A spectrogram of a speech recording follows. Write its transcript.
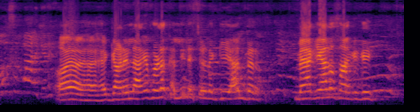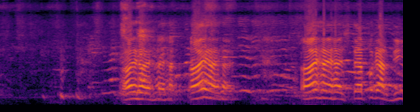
ਉਹ ਸੰਭਾਲ ਕੇ ਰੱਖਿਆ ਆਏ ਹਾਏ ਹਾਏ ਹਾਏ ਗਾਣੇ ਲਾ ਕੇ ਫਿਰ ਨਾ ਕੱਲੀ ਨੱਚਣ ਲੱਗੀ ਆ ਅੰਦਰ। ਮੈਂ ਕਿਹਾ ਤਾਂ ਸੰਗ ਗਈ। ਆਏ ਹਾਏ ਹਾਏ ਹਾਏ, ਆਏ ਹਾਏ ਹਾਏ ਆਏ ਹਾਏ ਹਾਏ ਸਟੈਪ ਕਰਦੀ।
